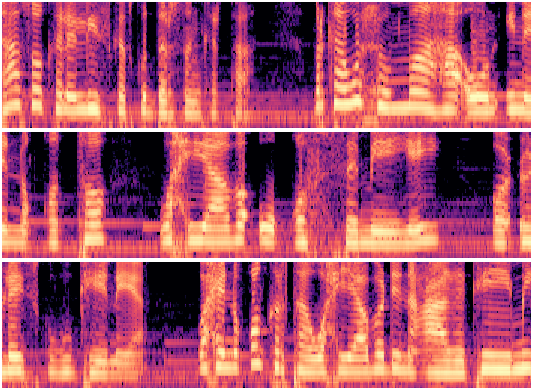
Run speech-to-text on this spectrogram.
taasoo kale liiskaad ku darsan kartaa marka wuxuu maaha uun inay noqoto waxyaabo uu qof sameeyey oo culays kugu keenaya. Waxay noqon kartaa waxyaabo dhinacaaga ka yimi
